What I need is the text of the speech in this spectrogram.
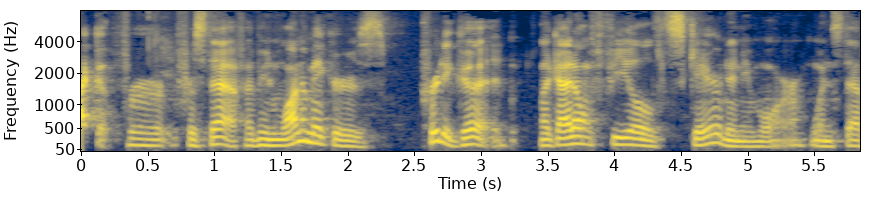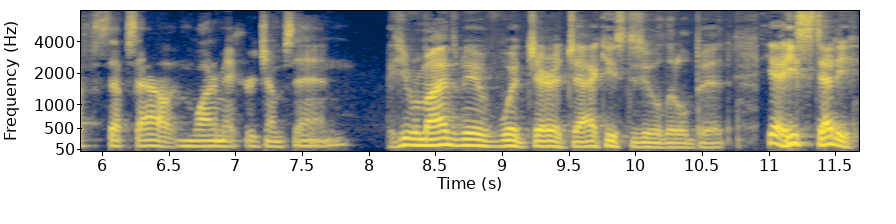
backup for for Steph. I mean, Wanamaker's pretty good. Like I don't feel scared anymore when Steph steps out and Wanamaker jumps in. He reminds me of what Jarrett Jack used to do a little bit. Yeah, he's steady,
